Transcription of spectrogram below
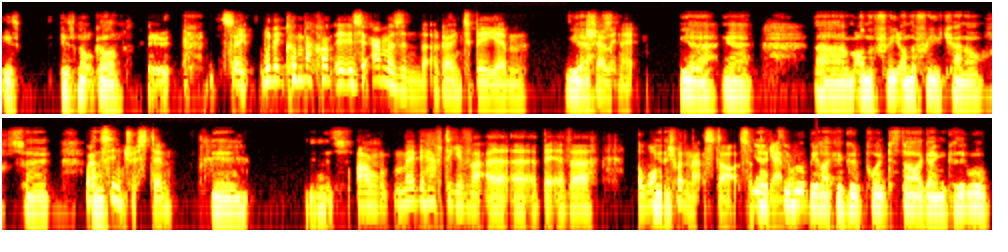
is is not gone. So will it come back on? Is it Amazon that are going to be um yes. showing it? Yeah, yeah. Um, on the free on the free channel. So well, that's and, interesting. Yeah. I'll maybe have to give that a, a, a bit of a, a watch yeah. when that starts yeah, again. It will be like a good point to start again because it will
